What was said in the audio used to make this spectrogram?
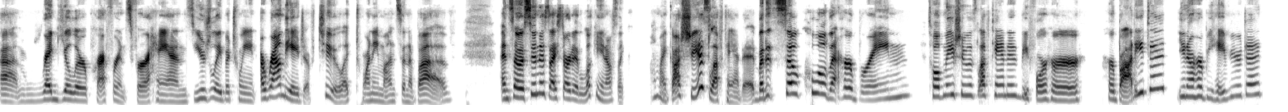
um, regular preference for hands usually between around the age of two like 20 months and above. And so as soon as i started looking i was like oh my gosh, she is left-handed. But it's so cool that her brain told me she was left-handed before her her body did, you know, her behavior did.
